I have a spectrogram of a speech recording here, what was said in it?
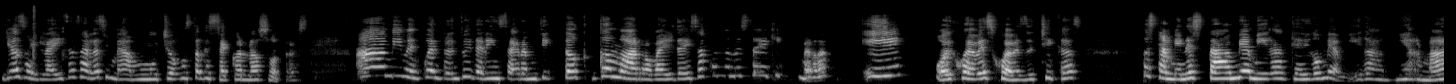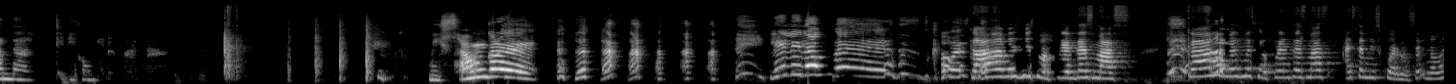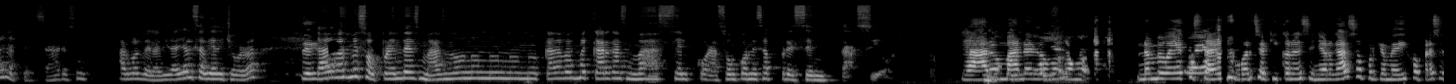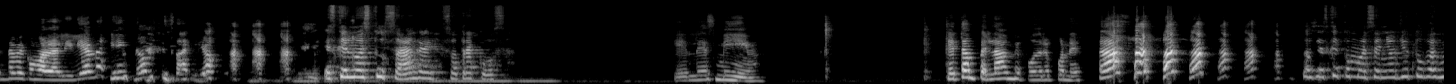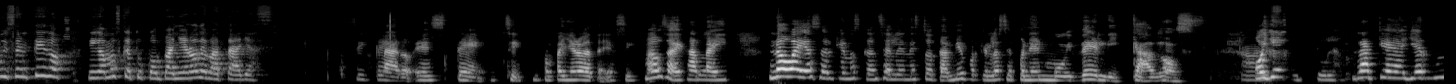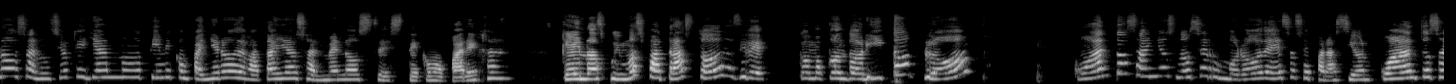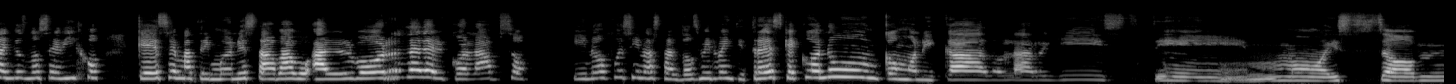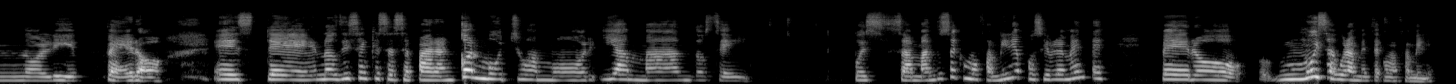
Yo soy Laisa Salas y me da mucho gusto que esté con nosotros. A mí me encuentro en Twitter, Instagram TikTok como arroba cuando no estoy aquí, ¿verdad? Y hoy jueves, jueves de chicas, pues también está mi amiga, ¿qué digo mi amiga? Mi hermana, ¿qué digo mi hermana? ¡Mi sangre! Lili López, ¿cómo estás? Cada vez me sorprendes más. Cada vez me sorprendes más. Ahí están mis cuernos, ¿eh? No vayan a pensar, es un árbol de la vida. Ya les había dicho, ¿verdad? Cada vez me sorprendes más. No, no, no, no, no. Cada vez me cargas más el corazón con esa presentación. Claro, mano, no me voy a acostar el divorcio aquí con el señor Garza porque me dijo, preséntame como a la Liliana y no me salió. Es que no es tu sangre, es otra cosa. Él es mi, ¿Qué tan pelada me podré poner? Entonces es que como el señor YouTube es muy sentido, digamos que tu compañero de batallas. Sí, claro, este, sí, mi compañero de batallas, sí. Vamos a dejarla ahí. No vaya a ser que nos cancelen esto también porque los se ponen muy delicados. Oye, la que ayer nos anunció que ya no tiene compañero de batallas, al menos este, como pareja, que nos fuimos para atrás todos, así de como con Dorito, plop. ¿Cuántos años no se rumoró de esa separación? ¿Cuántos años no se dijo que ese matrimonio estaba al borde del colapso? Y no fue sino hasta el 2023 que con un comunicado larguísimo y somnolífero, este, nos dicen que se separan con mucho amor y amándose, pues amándose como familia posiblemente pero muy seguramente como familia.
